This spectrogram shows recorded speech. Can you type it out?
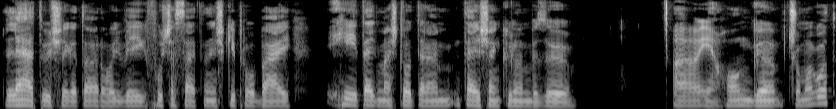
lehetőséget arra, hogy végigfuss a szájton és kipróbálj hét egymástól teljesen különböző uh, ilyen hangcsomagot,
